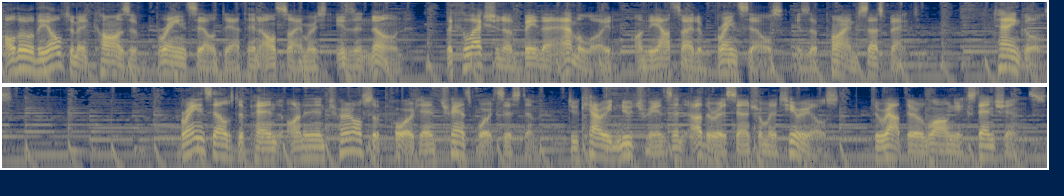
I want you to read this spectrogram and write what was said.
Although the ultimate cause of brain cell death in Alzheimer's isn't known, the collection of beta amyloid on the outside of brain cells is a prime suspect. Tangles Brain cells depend on an internal support and transport system to carry nutrients and other essential materials throughout their long extensions.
